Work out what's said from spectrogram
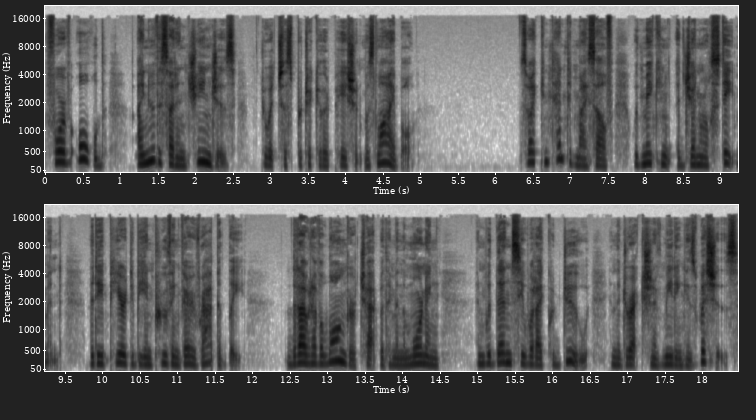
for of old I knew the sudden changes to which this particular patient was liable. So I contented myself with making a general statement that he appeared to be improving very rapidly, that I would have a longer chat with him in the morning, and would then see what I could do in the direction of meeting his wishes.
